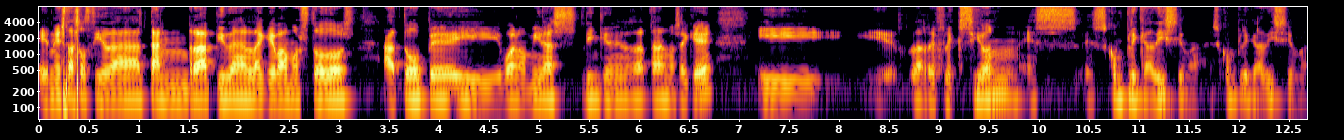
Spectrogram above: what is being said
en esta sociedad tan rápida en la que vamos todos a tope y bueno, miras LinkedIn tal, no sé qué y, la reflexión es, complicadísima, es complicadísima.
